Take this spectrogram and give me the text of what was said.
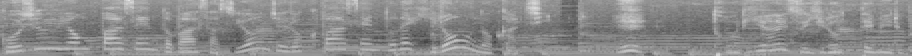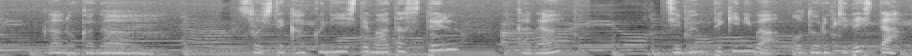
54%vs46% で拾うの勝ち。えとりあえず拾ってみる。なのかな？そして確認してまた捨てる？かな？自分的には驚きでした。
